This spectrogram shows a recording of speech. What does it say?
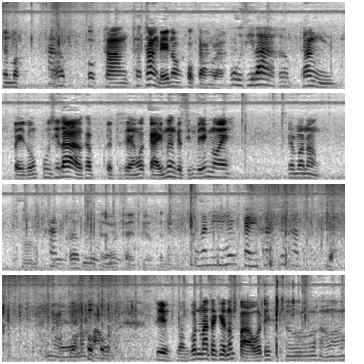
เห็นบ่ครับโคกทางถ้าทางไหนเนาะโคกกลางล่ะปูศิล่าครับทางไปหลวงปู่ศิลาครับก็แสดงว่าไก่เมืองกสินไปเล็กน้อยแม่นบ่น้องครับครับเออไก่เปลือกกันวันนี้ให้ไก่ครับด้วยครับมาแกงน้ำเปล่าเดี๋ยวบางคนมาตะเคียนน้ำเปล่าอะดิเออเอาเอา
